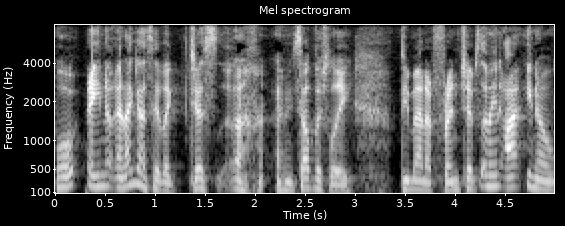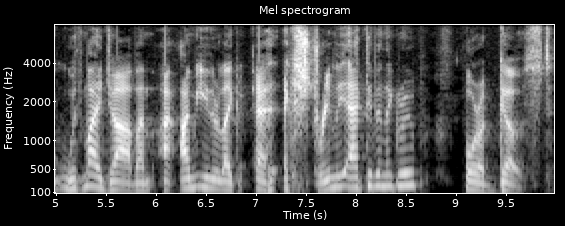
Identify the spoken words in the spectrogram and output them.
Well, you know, and I gotta say, like, just uh, I mean, selfishly, the amount of friendships. I mean, I you know, with my job, I'm I, I'm either like a- extremely active in the group or a ghost.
